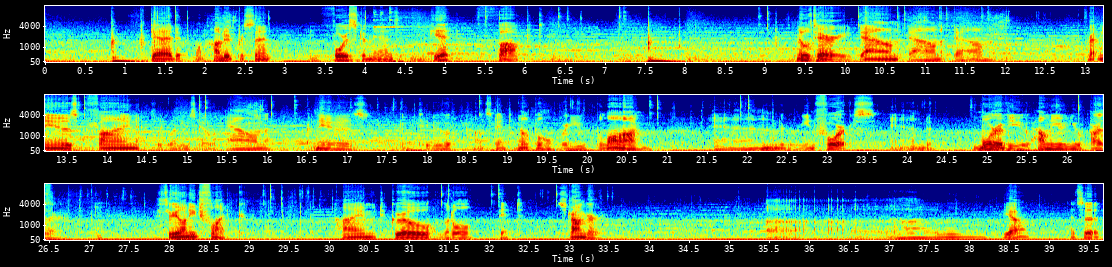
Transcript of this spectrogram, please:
Dead, 100%, and force demands, get fucked. Military, down, down, down. Retinues, fine. Fleet levies go down. Retinues, go to Constantinople, where you belong. And reinforce. And more of you. How many of you are there? Three on each flank. Time to grow a little bit stronger. Uh, yeah, that's it.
